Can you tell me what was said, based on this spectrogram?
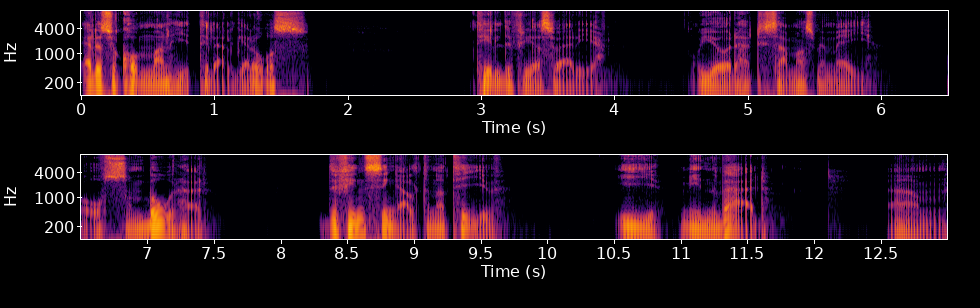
Eller så kommer man hit till Elgarås. Till det fria Sverige. Och gör det här tillsammans med mig. och oss som bor här. Det finns inga alternativ i min värld. Um,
